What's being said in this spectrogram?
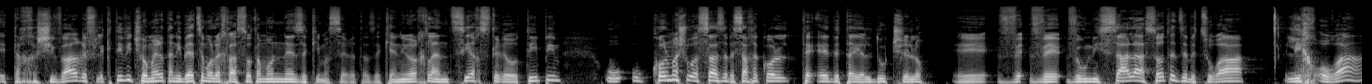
את החשיבה הרפלקטיבית שאומרת, אני בעצם הולך לעשות המון נזק עם הסרט הזה, כי אני הולך להנציח סטריאוטיפים, הוא, הוא, כל מה שהוא עשה זה בסך הכל תיעד את הילדות שלו. אה, ו, ו, והוא ניסה לעשות את זה בצורה לכאורה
